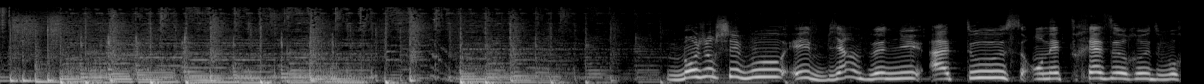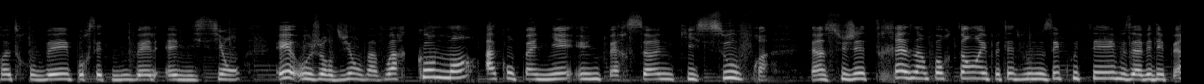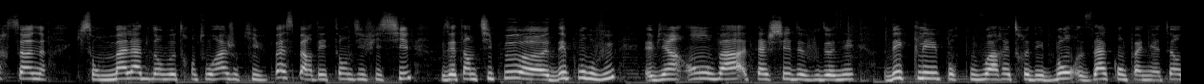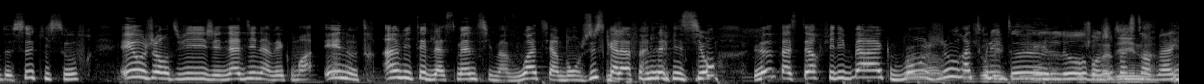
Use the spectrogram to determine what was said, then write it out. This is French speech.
Bonjour chez vous et bienvenue à tous. On est très heureux de vous retrouver pour cette nouvelle émission. Et aujourd'hui, on va voir comment accompagner une personne qui souffre. C'est un sujet très important et peut-être vous nous écoutez, vous avez des personnes qui sont malades dans votre entourage ou qui passent par des temps difficiles, vous êtes un petit peu euh, dépourvu, eh bien on va tâcher de vous donner des clés pour pouvoir être des bons accompagnateurs de ceux qui souffrent. Et aujourd'hui, j'ai Nadine avec moi et notre invité de la semaine, si ma voix tient bon jusqu'à la fin de l'émission, le pasteur Philippe Bach. Bonjour à tous les deux. Hello, bonjour, pasteur Bach.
